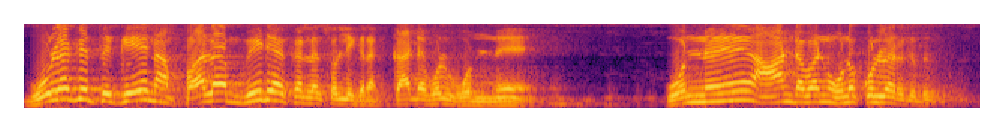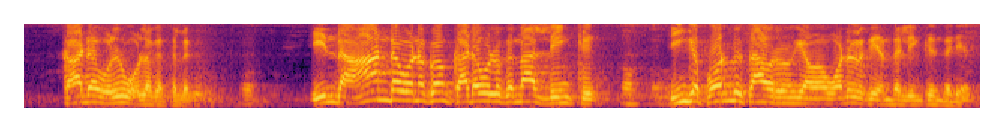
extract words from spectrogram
உலகத்துக்கே நான் பல வீடியோக்களில் சொல்லிக்கிறேன் கடவுள் ஒன்று ஒன்று ஆண்டவன் உனக்குள்ள இருக்குது. கடவுள் உலகத்தில் இருக்குது. இந்த ஆண்டவனுக்கும் கடவுளுக்கும் தான் லிங்க்கு இங்க பிறந்து சாவறவங்க உடலுக்கு எந்த லிங்க்கும் கிடையாது.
